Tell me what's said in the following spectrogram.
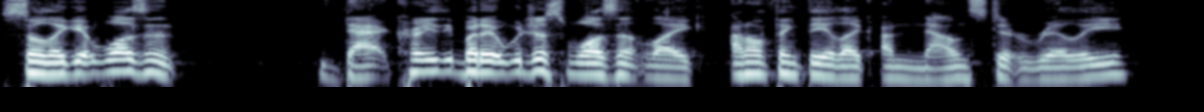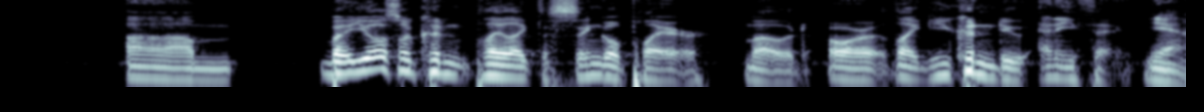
So like it wasn't that crazy, but it just wasn't like I don't think they like announced it really. Um but you also couldn't play like the single player mode or like you couldn't do anything. Yeah.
